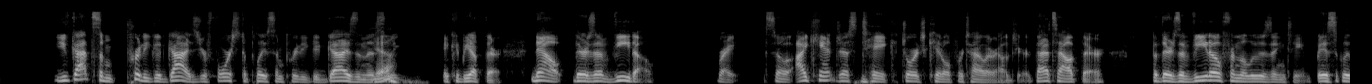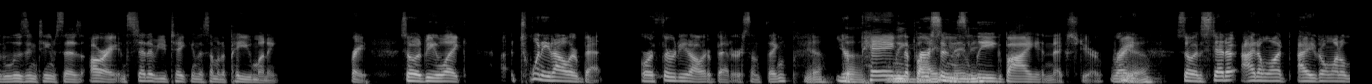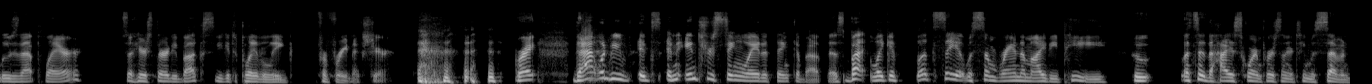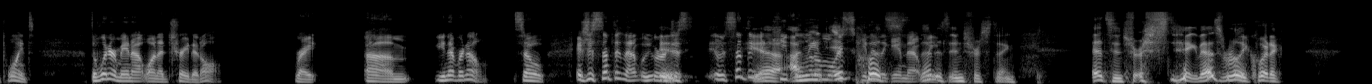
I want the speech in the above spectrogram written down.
You've got some pretty good guys. You're forced to play some pretty good guys in this Yeah. league. It could be up there. Now, there's a veto, right? So I can't just Mm. take George Kittle for Tyler Allgeier. That's out there. But there's a veto from the losing team. Basically, the losing team says, all right, instead of you taking this, I'm going to pay you money. Right. So it'd be like a $20 bet or a $30 bet or something. Yeah. You're the paying the person's league buy-in next year, right? Yeah. So instead of I don't want I don't want to lose that player. So here's 30 bucks. You get to play the league for free next year. Right? That would be it's an interesting way to think about this. But like if let's say it was some random IDP who let's say the highest scoring person on their team was 7 points, the winner may not want to trade at all. Right? Um you never know. So it's just something that we were It- just it was something yeah. to keep a I little mean, more skin in the game that, That week. is interesting. That's interesting. That's really quite a.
